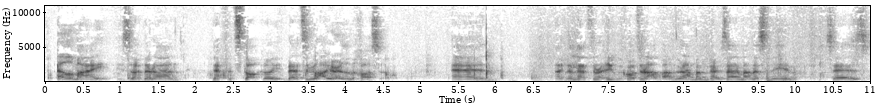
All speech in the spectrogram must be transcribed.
Elamai, he's stuck there on. Nefet Staka, that's in Yaron Chasa. And and that's the you can quote the Rambam. The Rambam Perzayman name says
